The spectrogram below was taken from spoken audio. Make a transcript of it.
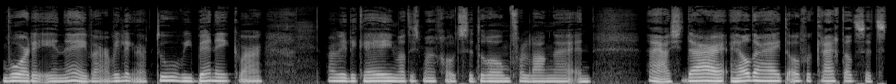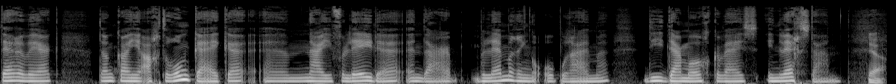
worden in, hé, waar wil ik naartoe? Wie ben ik? Waar, waar wil ik heen? Wat is mijn grootste droom, verlangen? En nou ja, als je daar helderheid over krijgt, dat is het sterrenwerk, dan kan je achterom kijken ehm, naar je verleden en daar belemmeringen opruimen die daar mogelijkerwijs in de weg staan. ja.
